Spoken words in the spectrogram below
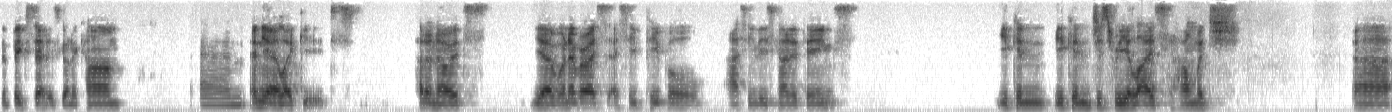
the big set is going to come and and yeah, like it's I don't know, it's yeah. Whenever I, I see people asking these kind of things, you can you can just realize how much uh,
